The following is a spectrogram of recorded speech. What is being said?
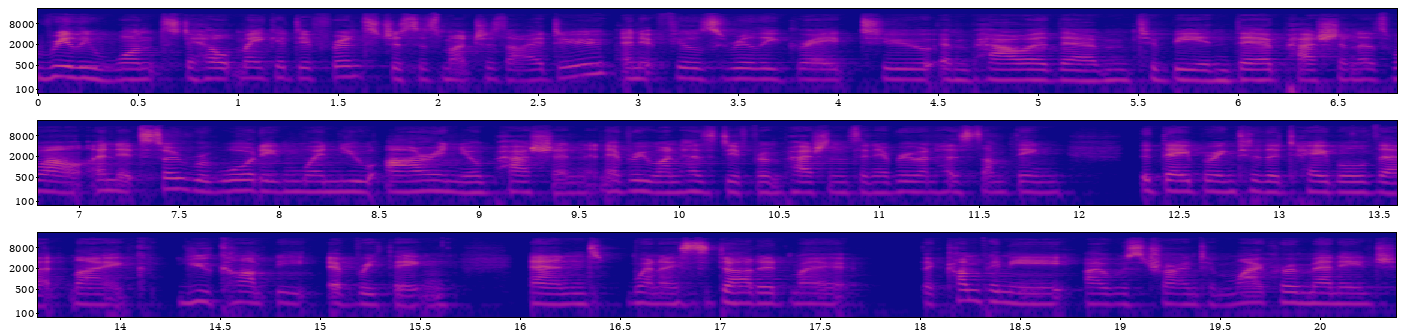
really wants to help make a difference just as much as I do. And it feels really great to empower them to be in their passion as well. And it's so rewarding when you are in your passion and everyone has different passions and everyone has something that they bring to the table that like you can't be everything. And when I started my the company, I was trying to micromanage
